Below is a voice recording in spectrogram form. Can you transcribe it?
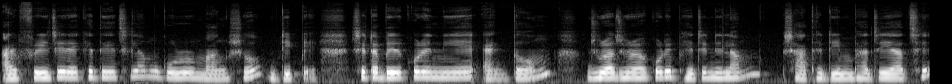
আর ফ্রিজে রেখে দিয়েছিলাম গরুর মাংস ডিপে। সেটা বের করে নিয়ে একদম ঝুড়া ঝুড়া করে ভেজে নিলাম। সাথে ডিম ভাজি আছে।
